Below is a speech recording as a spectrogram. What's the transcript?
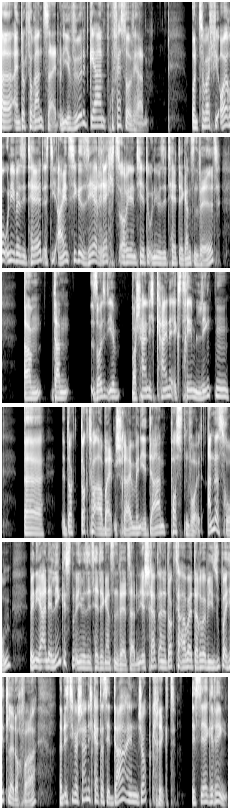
äh, ein Doktorand seid und ihr würdet gern Professor werden und zum Beispiel eure Universität ist die einzige sehr rechtsorientierte Universität der ganzen Welt, ähm, dann solltet ihr wahrscheinlich keine extrem linken äh, Dok Doktorarbeiten schreiben, wenn ihr da einen Posten wollt. Andersrum, wenn ihr an der linkesten Universität der ganzen Welt seid und ihr schreibt eine Doktorarbeit darüber, wie super Hitler doch war, dann ist die Wahrscheinlichkeit, dass ihr da einen Job kriegt, ist sehr gering.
